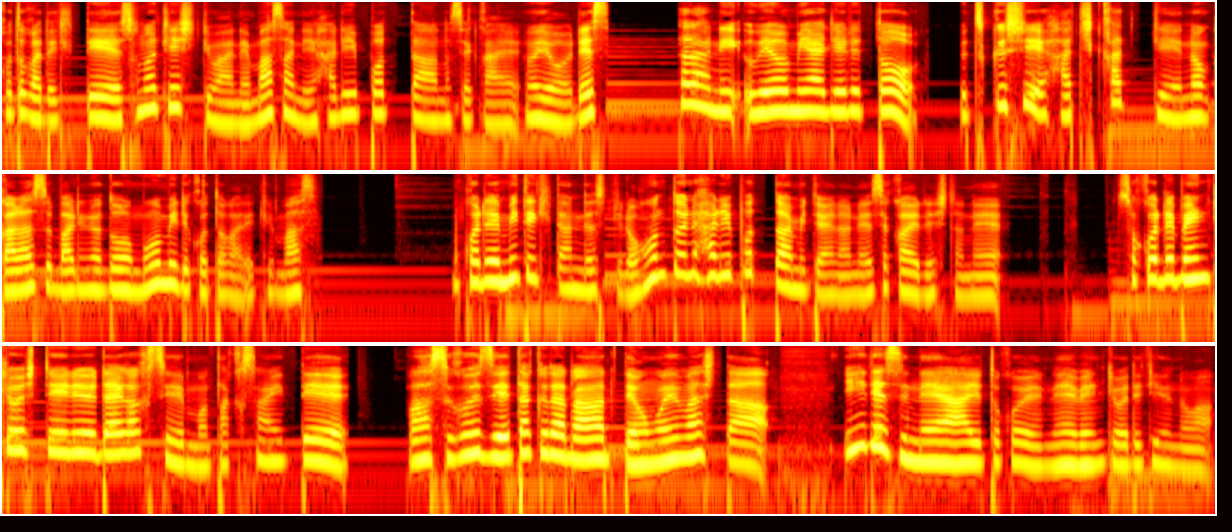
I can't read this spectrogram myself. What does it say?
ことができてその景色はねまさにハリー・ポッターの世界のようです。さらに上を見上げると美しい八角形のガラス張りのドームを見ることができます。これ見てきたんですけど本当にハリー・ポッターみたいなね世界でしたね。そこで勉強している大学生もたくさんいてわあすごい贅沢だなって思いました。いいですねああいうところでね勉強できるのは。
